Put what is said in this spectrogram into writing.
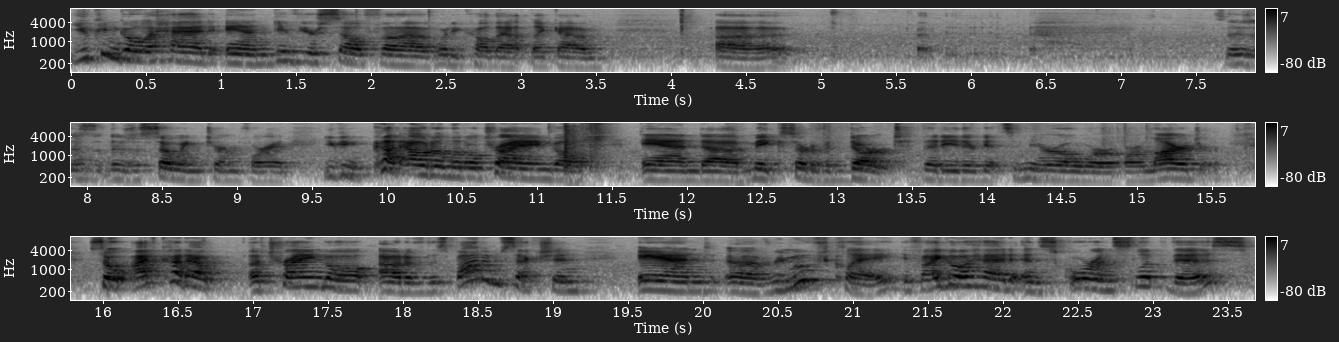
you can go ahead and give yourself, a, what do you call that, like a, a there's a, there's a sewing term for it. You can cut out a little triangle and uh, make sort of a dart that either gets narrower or larger. So I've cut out a triangle out of this bottom section and uh, removed clay. If I go ahead and score and slip this,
